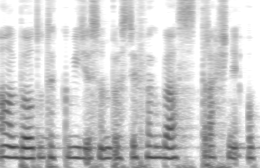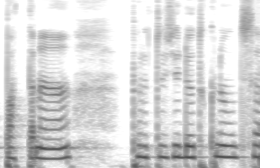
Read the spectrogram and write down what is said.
ale bylo to takový, že jsem prostě fakt byla strašně opatrná, protože dotknout se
